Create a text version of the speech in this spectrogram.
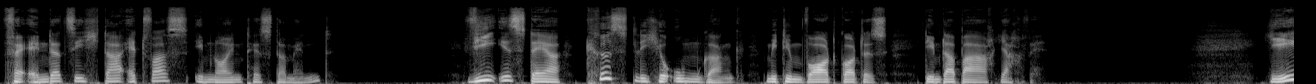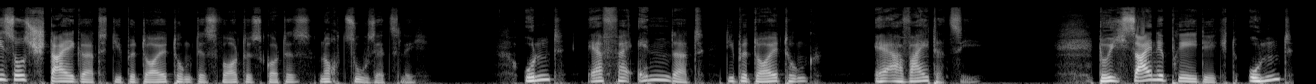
Verändert sich da etwas im Neuen Testament? Wie ist der christliche Umgang mit dem Wort Gottes, dem Dabar Jahwe? Jesus steigert die Bedeutung des Wortes Gottes noch zusätzlich. Und er verändert die Bedeutung, er erweitert sie. Durch seine Predigt und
